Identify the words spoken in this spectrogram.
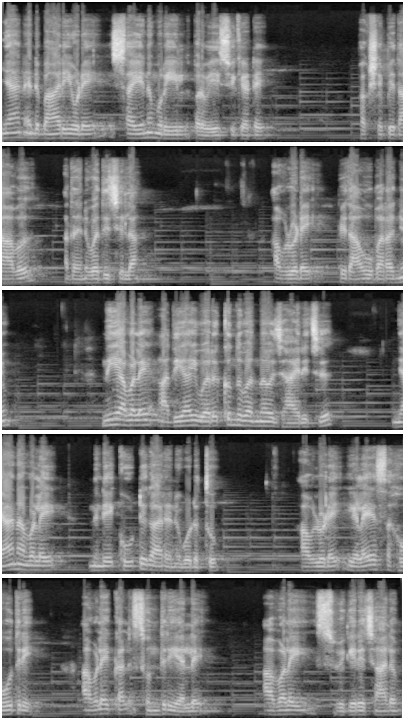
ഞാൻ എന്റെ ഭാര്യയുടെ ശയനമുറിയിൽ പ്രവേശിക്കട്ടെ. പക്ഷെ പിതാവ് അത് അനുവദിച്ചില്ല അവളുടെ പിതാവ് പറഞ്ഞു നീ അവളെ അതിയായി വെറുക്കുന്നുവെന്ന് വിചാരിച്ച് ഞാൻ അവളെ നിന്റെ കൂട്ടുകാരന് കൊടുത്തു. അവളുടെ ഇളയ സഹോദരി അവളേക്കാൾ സുന്ദരിയല്ലേ? അവളെ സ്വീകരിച്ചാലും?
